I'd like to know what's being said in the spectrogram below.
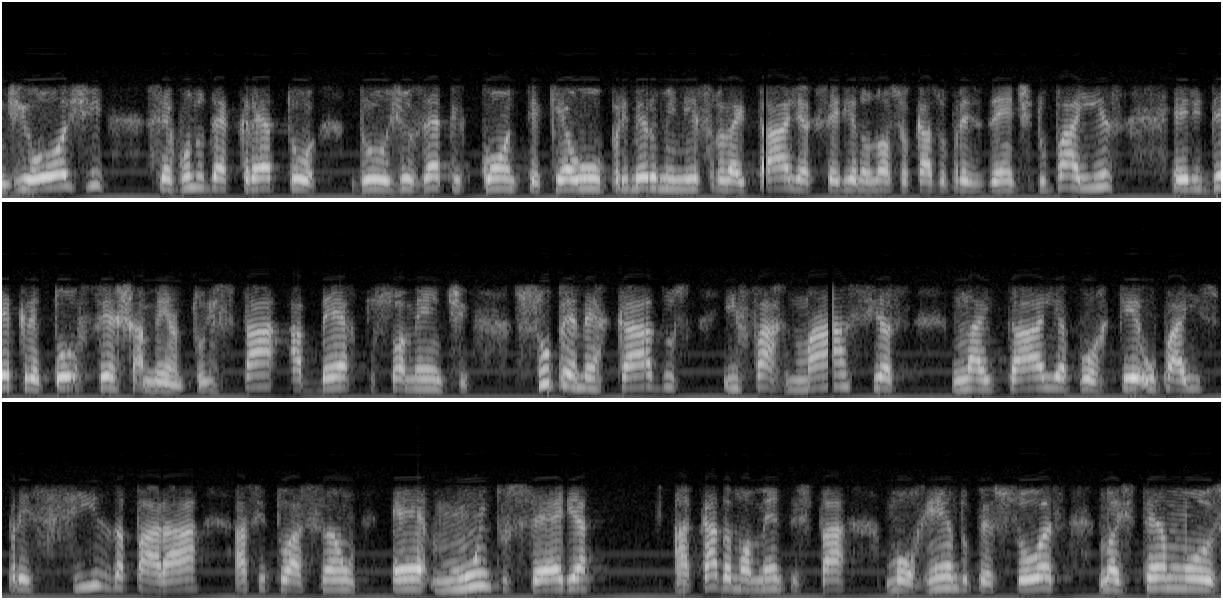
de hoje, segundo o decreto do Giuseppe Conte, que é o primeiro-ministro da Itália, que seria, no nosso caso, o presidente do país, ele decretou fechamento. Está aberto somente supermercados e farmácias na Itália, porque o país precisa parar, a situação é muito séria a cada momento está morrendo pessoas. Nós temos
